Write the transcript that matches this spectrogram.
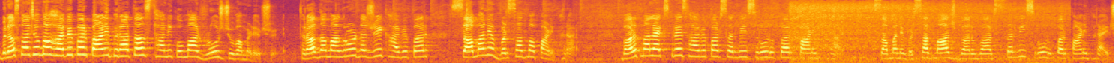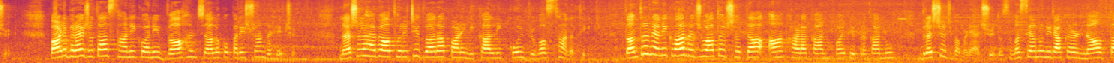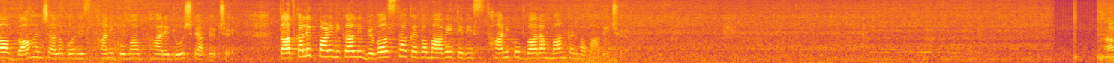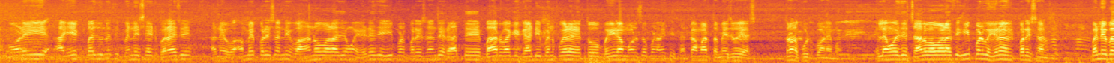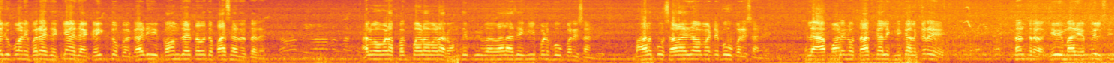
બનાસકાંઠામાં હાઈવે પર પાણી ભરાતા સ્થાનિકોમાં રોષ જોવા મળ્યો છે. થરાદના માંગરોળ નજીક હાઈવે પર સામાન્ય વરસાદમાં પાણી ભરાય. ભારતમાલા એક્સપ્રેસ હાઈવે પર સર્વિસ રોડ ઉપર પાણી ભરાય. સામાન્ય વરસાદમાં જ વારંવાર સર્વિસ રોડ ઉપર પાણી ભરાય છે. પાણી ભરાઈ જતા સ્થાનિકો અને વાહન ચાલકો પરેશાન રહે છે. નેશનલ હાઈવે ઓથોરિટી દ્વારા પાણી નિકાલની કોઈ વ્યવસ્થા નથી. તંત્રને અનેકવાર રજૂઆતો છતાં આંખ આડા કાન હોય તે પ્રકારનું દ્રશ્ય જોવા મળ્યા છે. તો સમસ્યાનું નિરાકરણ ન આવતા વાહન ચાલકો અને સ્થાનિકોમાં ભારે રોષ વ્યાપ્યો છે. તાત્કાલિક પાણી નિકાલની વ્યવસ્થા કરવામાં આવે તેવી સ્થાનિકો દ્વારા માંગ કરવામાં આવી છે. આ પાણી આ એક બાજુ નથી, બંને સાઈડ ભરાય છે. અને અમે પરેશાન નહીં, વાહનોવાળા જે હું હેડે છે એ પણ પરેશાન છે. રાતે બાર વાગે ગાડી બંધ પડે, તો બૈરા માણસો પણ અહીંથી ધક્કા મારતા મેં જોયા છે, ત્રણ ફૂટ પાણીમાં. એટલે હું જે ચાલવાવાળા છે એ પણ હેરાન, પરેશાન છે. બંને બાજુ પાણી ભરાય છે, ક્યાં જાય? કંઈક તો ગાડી કોમ જાય તો તો પાછા જતા રહે. હાલવાવાળા, પગપાળાવાળા, રામદેવ પીરવાવાળા છે એ પણ બહુ પરેશાન છે. બાળકો શાળા જવા માટે બહુ પરેશાન છે. એટલે આ પાણીનો તાત્કાલિક નિકાલ કરે. તંત્ર એવી મારી અપીલ છે.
